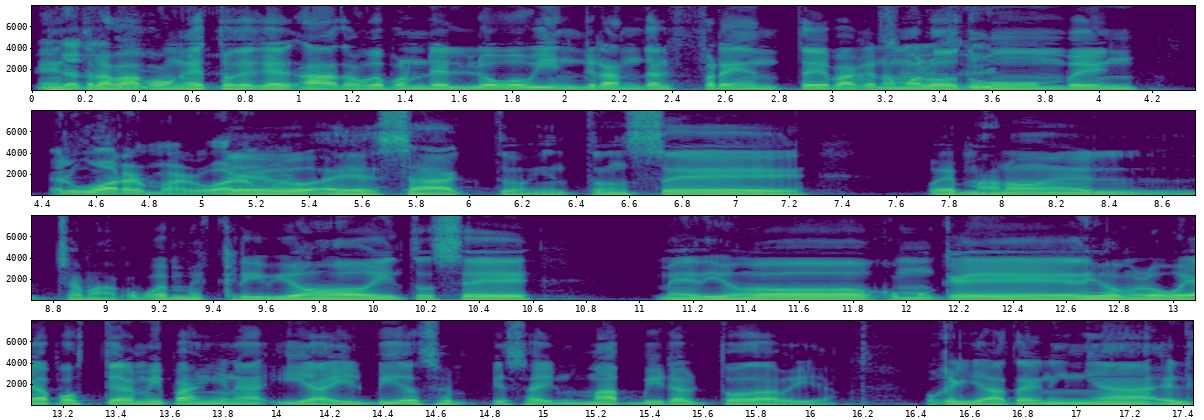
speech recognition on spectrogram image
entraba con esto que, que, ah, tengo que poner el logo bien grande al frente para que no Sí, me lo sí. tumben. El watermark, watermark. Exacto. Y entonces, pues, hermano, el chamaco pues me escribió y entonces me dio como que dijo, me lo voy a postear en mi página y ahí el video se empieza a ir más viral todavía. Porque ya tenía, el,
